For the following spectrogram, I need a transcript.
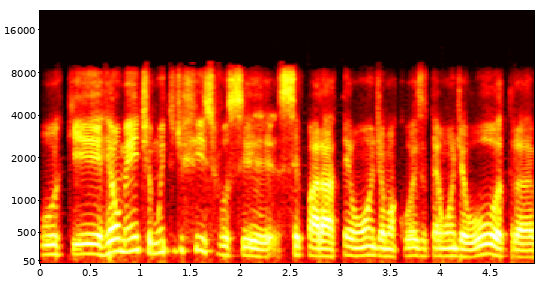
porque realmente é muito difícil você separar até onde é uma coisa, até onde é outra.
